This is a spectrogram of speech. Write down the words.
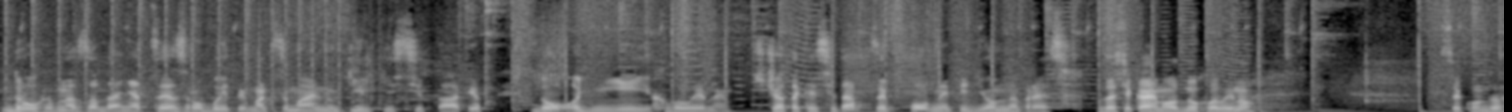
Друге в нас завдання це зробити максимальну кількість сітапів до однієї хвилини. Що таке сітап? Це повний підйом на прес. Засікаємо одну хвилину. Секунду.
